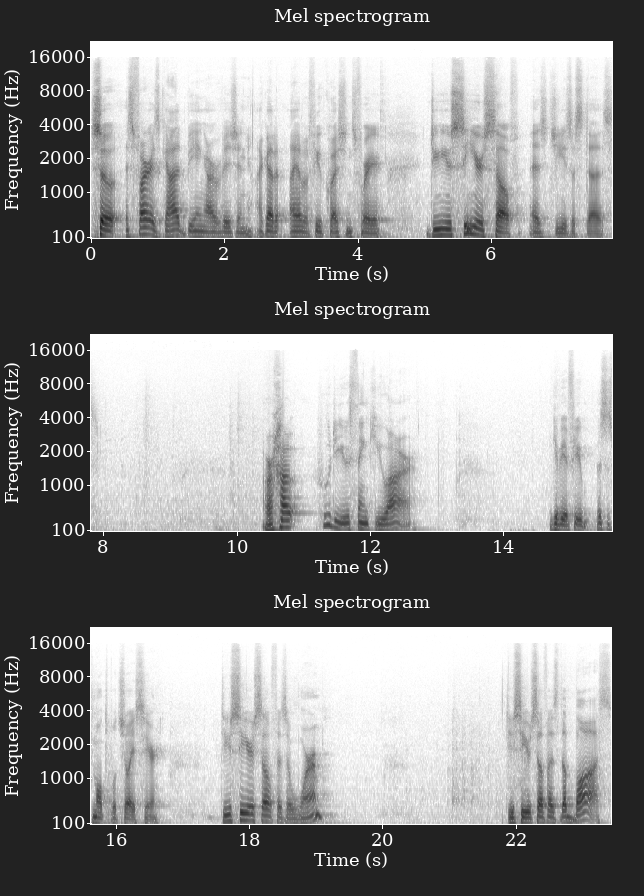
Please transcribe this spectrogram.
so, as far as God being our vision, I, got I have a few questions for you. Do you see yourself as Jesus does? Or how, who do you think you are? I'll give you a few. This is multiple choice here. Do you see yourself as a worm? Do you see yourself as the boss?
